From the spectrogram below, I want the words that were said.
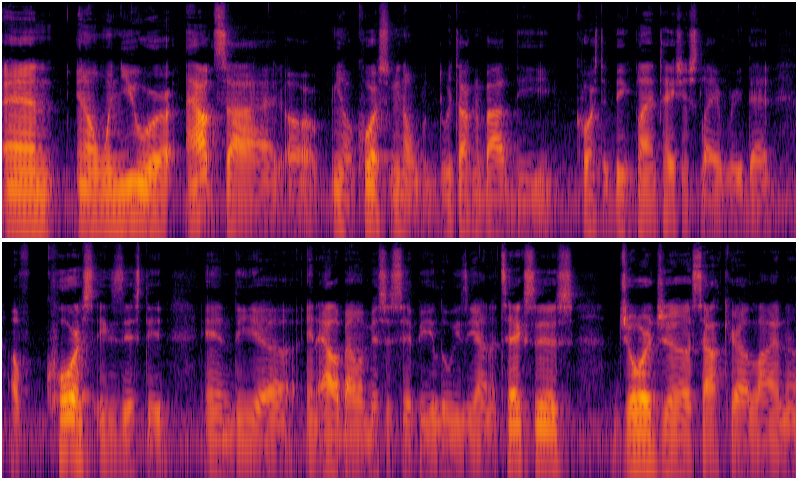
and you know when you were outside, or you know, of course, you know, we're talking about the, of course, the big plantation slavery that, of course, existed in the uh, in Alabama, Mississippi, Louisiana, Texas, Georgia, South Carolina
